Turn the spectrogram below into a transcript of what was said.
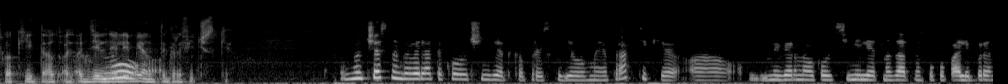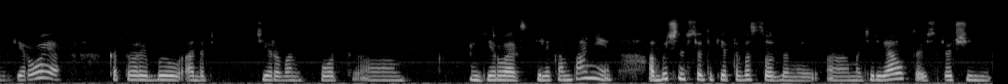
какие-то отдельные ну, элементы графические. Ну, честно говоря, такое очень редко происходило в моей практике. А, наверное, около семи лет назад мы покупали бренд героя, который был адаптирован под а, героя в стиле компании. Обычно все-таки это воссозданный а, материал, то есть очень,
